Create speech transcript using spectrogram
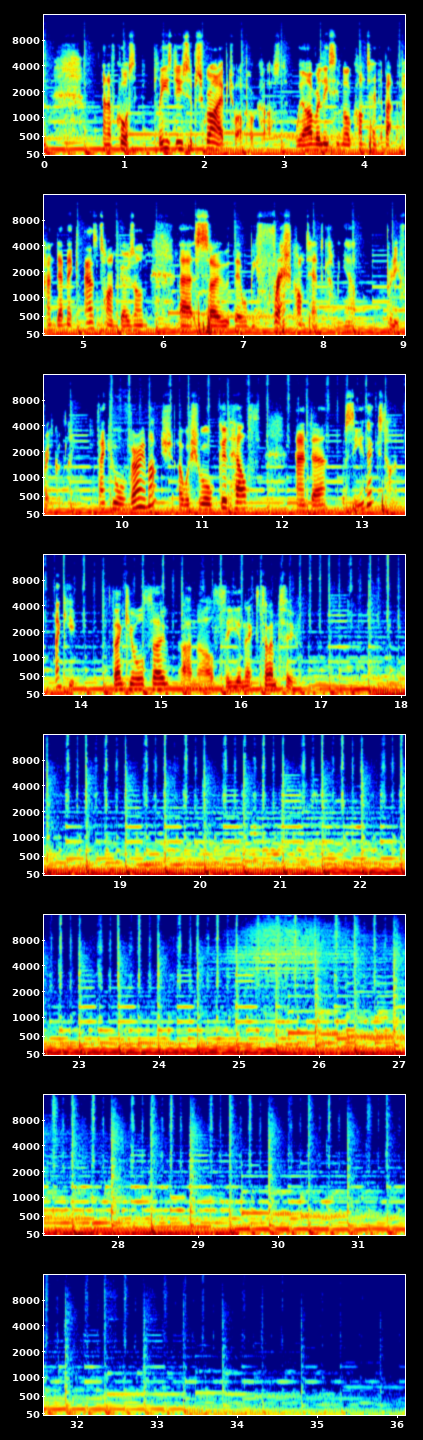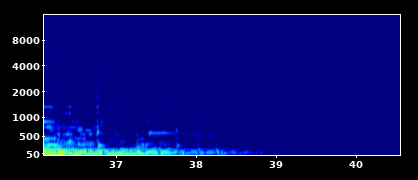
And of course, please do subscribe to our podcast. We are releasing more content about the pandemic as time goes on, uh, so there will be fresh content coming out pretty frequently. Thank you all very much. I wish you all good health, and uh, we'll see you next time. Thank you. Thank you also, and I'll see you next time too.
